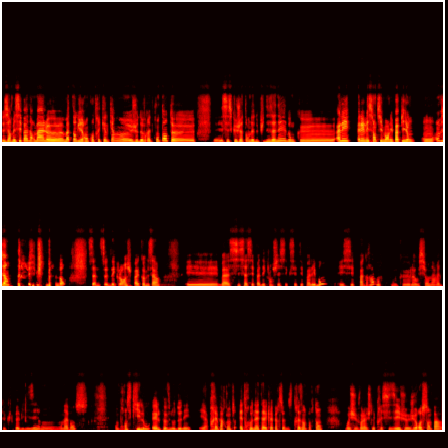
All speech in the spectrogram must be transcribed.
de dire: «Mais c'est pas normal, heu, maintenant que j'ai rencontré quelqu'un, heu, je devrais être contente, c'est ce que j'attendais depuis des années donc allez, allez les sentiments, les papillons, on vient». Bah non, ça ne se déclenche pas comme ça et bah si ça s'est pas déclenché, c'est que c'était pas les bons et c'est pas grave. Donc là aussi on arrête de culpabiliser, on avance, on prend ce qu'ils ou elles peuvent nous donner et après par contre être honnête avec la personne, c'est très important. Moi je voilà, je l'ai précisé, je je ressens pas,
